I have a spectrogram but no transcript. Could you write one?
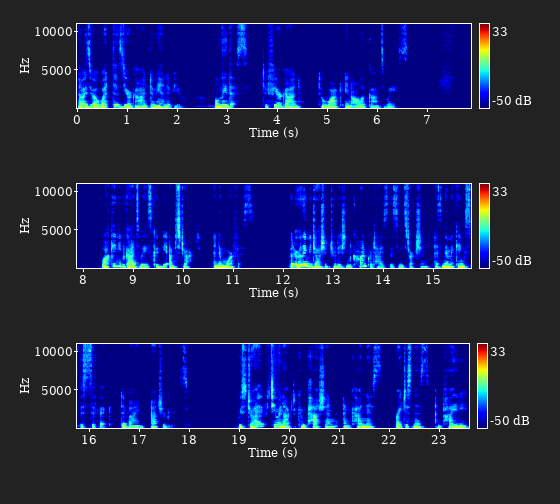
Now Israel, what does your God demand of you? Only this, to fear God, to walk in all of God's ways. Walking in God's ways could be abstract and amorphous, but early Midrashic tradition concretized this instruction as mimicking specific divine attributes. We strive to enact compassion and kindness, righteousness and piety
